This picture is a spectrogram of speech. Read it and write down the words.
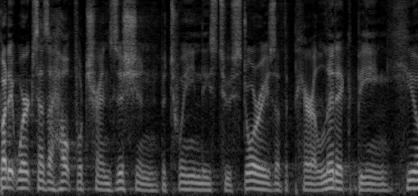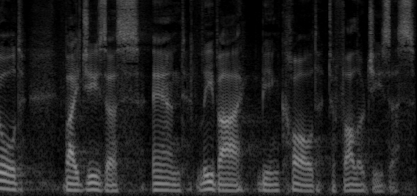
but it works as a helpful transition between these two stories of the paralytic being healed by Jesus and Levi being called to follow Jesus.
